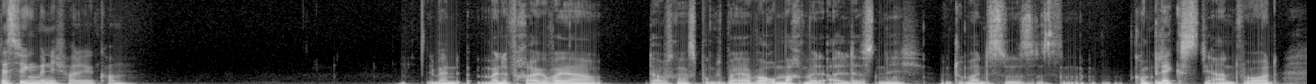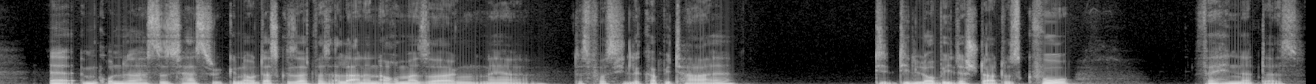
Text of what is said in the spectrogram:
Deswegen bin ich heute gekommen. Ich meine, meine Frage war ja, der Ausgangspunkt war ja, warum machen wir all das nicht? Und du meintest es ist komplex, die Antwort. Äh, Im Grunde hast du, hast du genau das gesagt, was alle anderen auch immer sagen. Naja, das fossile Kapital, die, die Lobby des Status quo verhindert das.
